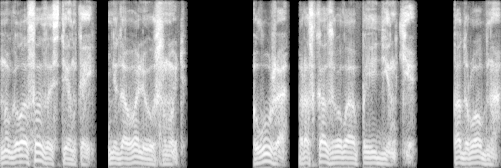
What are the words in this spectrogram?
Но голоса за стенкой не давали уснуть. Лужа рассказывала о поединке. Подробно,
